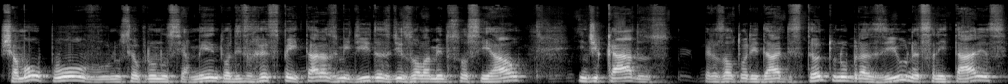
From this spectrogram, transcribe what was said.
Chamou o povo, no seu pronunciamento, a desrespeitar as medidas de isolamento social indicadas pelas autoridades tanto no Brasil, nas sanitárias,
